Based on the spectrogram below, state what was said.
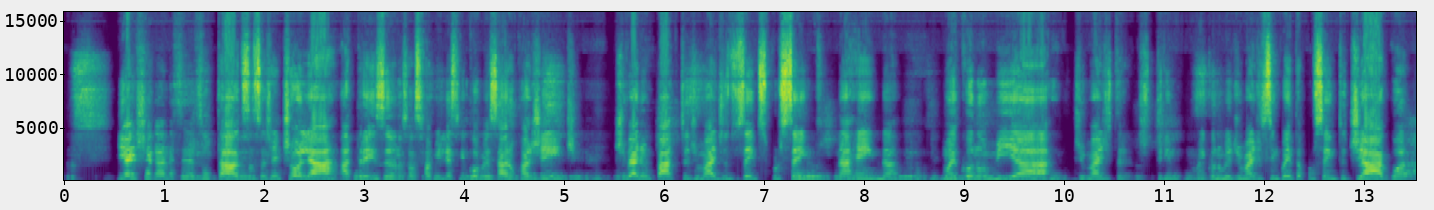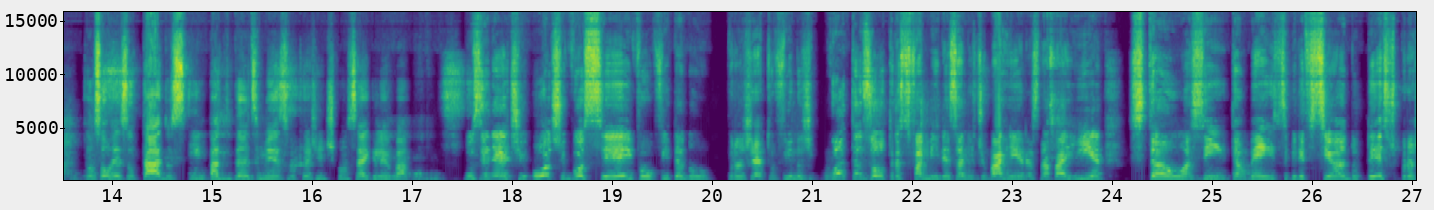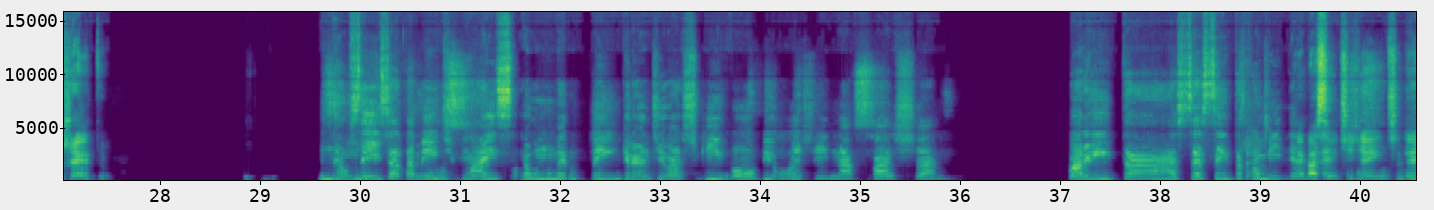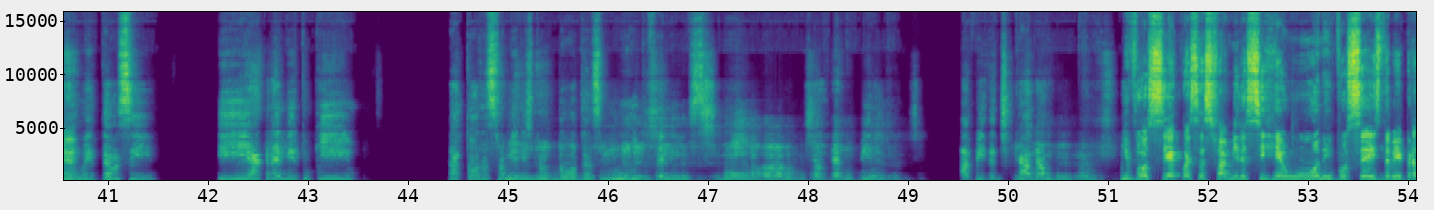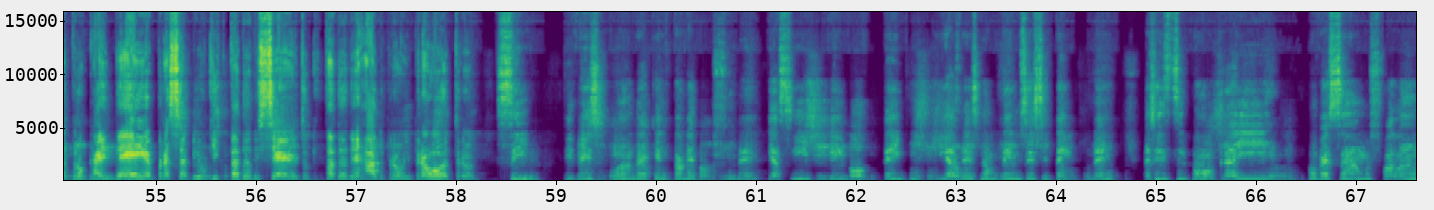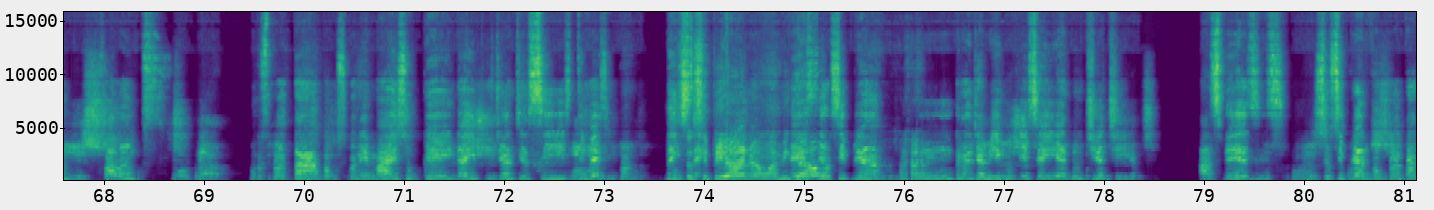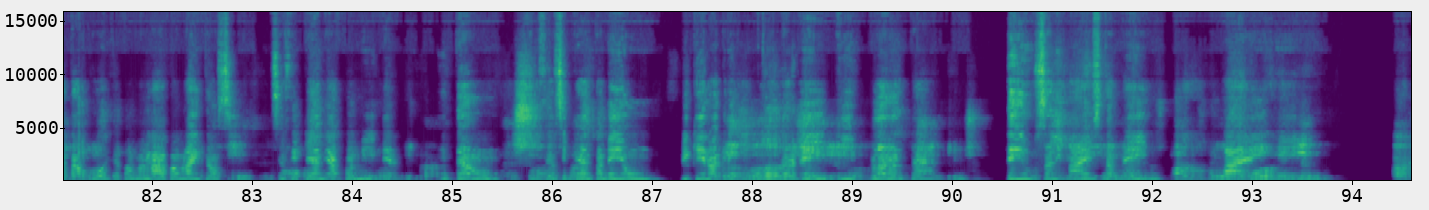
E aí chegar nesses resultados. Então, se a gente olhar há três anos, as famílias que começaram com a gente tiveram impacto de mais de 200% na renda, uma economia de mais de 30, uma economia de mais de 50% de água. Então são resultados impactantes mesmo que a gente consegue levar. Luzinete, hoje você envolvida no projeto Village, quantas outras famílias ali de Barreiras na Bahia estão assim também se beneficiando deste projeto? Não sei exatamente, mas é um número bem grande. Eu acho que envolve hoje na faixa 40 a 60 famílias. É bastante gente, né? Então, assim, e acredito que para todas as famílias estão todas muito felizes com o projeto Vida a vida de cada um. E você com essas famílias se reúnem, vocês também para trocar ideia, para saber o que está dando certo, o que está dando errado para um e para outro? Sim, de vez em quando é aquele tal negócio, né? Que assim envolve tempo e às vezes não temos esse tempo, né? A gente se encontra e conversamos, falamos, falamos sobre vamos plantar, vamos colher mais, o que, e daí por diante, e assim, de vez em quando Nem Seu sempre. Cipriano é um É, amigão? seu Cipriano, um grande amigo, que esse aí é do dia a dia. Às vezes, seu Cipriano, vamos plantar tal coisa, vamos lá, vamos lá. Então, assim, seu Cipriano e a família. Então, o Cipriano também é um pequeno agricultor também, que planta, tem os animais também, lá em,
